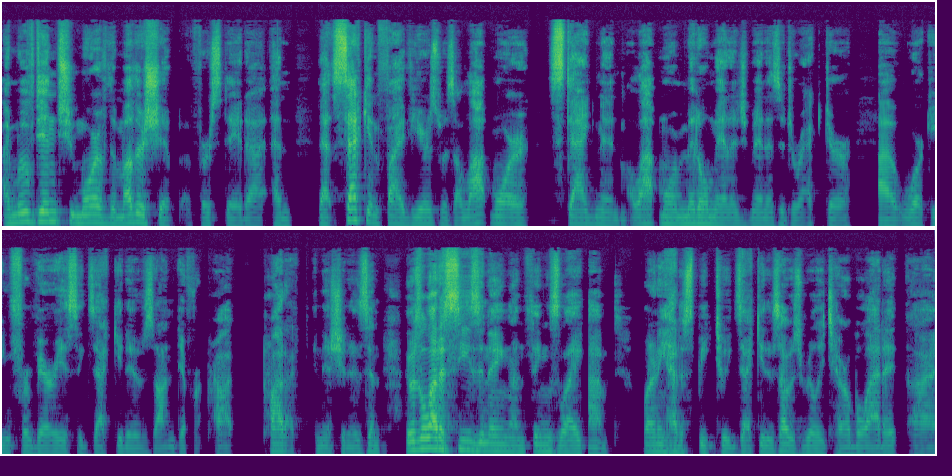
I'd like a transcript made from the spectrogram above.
I moved into more of the mothership of First Data. And that second five years was a lot more stagnant, a lot more middle management as a director, uh, working for various executives on different pro- product initiatives. And there was a lot of seasoning on things like um, learning how to speak to executives. I was really terrible at it uh,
